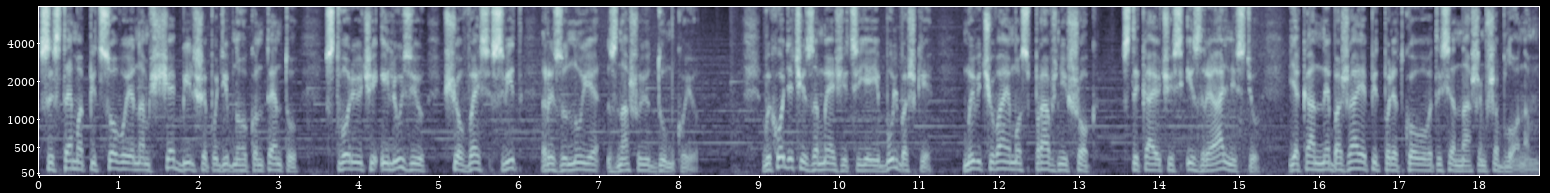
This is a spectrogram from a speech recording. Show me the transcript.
система підсовує нам ще більше подібного контенту, створюючи ілюзію, що весь світ резонує з нашою думкою. Виходячи за межі цієї бульбашки, ми відчуваємо справжній шок, стикаючись із реальністю, яка не бажає підпорядковуватися нашим шаблонам.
